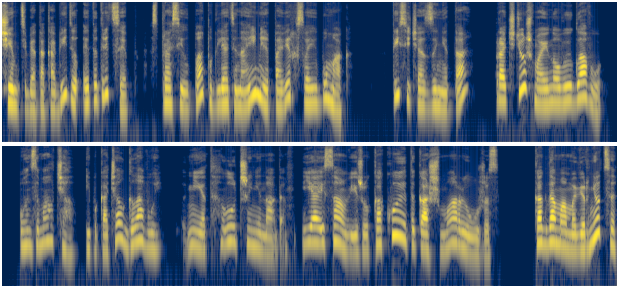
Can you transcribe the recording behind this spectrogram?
«Чем тебя так обидел этот рецепт?» — спросил папа, глядя на Эмили поверх своих бумаг. «Ты сейчас занята? Прочтешь мою новую главу?» Он замолчал и покачал головой. «Нет, лучше не надо. Я и сам вижу, какой это кошмар и ужас. Когда мама вернется,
